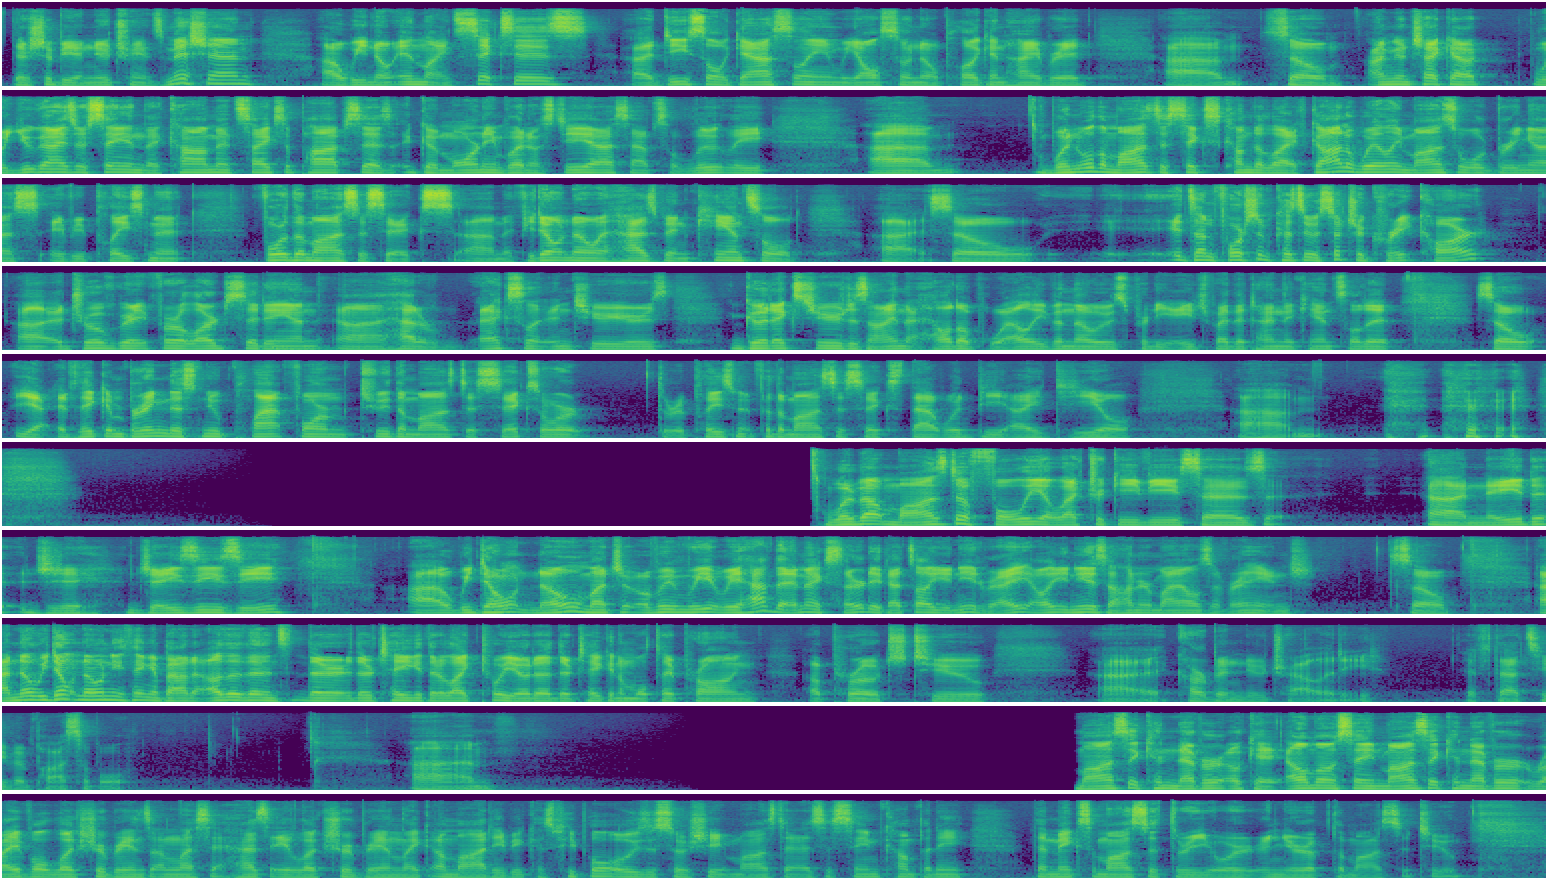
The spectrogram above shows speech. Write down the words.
there should be a new transmission. Uh, we know inline sixes, uh, diesel, gasoline. We also know plug-in hybrid. Um, so I'm gonna check out what you guys are saying in the comments. Sykes Pop says, "Good morning, buenos dias." Absolutely. Um, when will the Mazda 6 come to life? God willing, Mazda will bring us a replacement for the Mazda 6. Um, if you don't know, it has been canceled. Uh, so it's unfortunate because it was such a great car. Uh, it drove great for a large sedan, uh, had excellent interiors, good exterior design that held up well, even though it was pretty aged by the time they canceled it. So, yeah, if they can bring this new platform to the Mazda 6 or the replacement for the Mazda 6, that would be ideal. Um, what about Mazda fully electric EV? Says uh, Nade J- JZZ. Uh, we don't know much. I mean, we, we have the MX30. That's all you need, right? All you need is 100 miles of range. So, uh, no, we don't know anything about it other than they're they're taking they're like Toyota. They're taking a multi prong approach to uh, carbon neutrality, if that's even possible. Um, Mazda can never, okay, Elmo saying Mazda can never rival luxury brands unless it has a luxury brand like Amati because people always associate Mazda as the same company that makes a Mazda 3 or in Europe the Mazda 2.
